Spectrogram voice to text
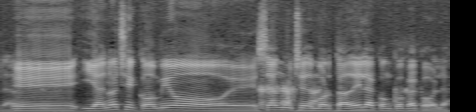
Claro. eh, y anoche comió eh, sándwich de mortadela con Coca-Cola.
